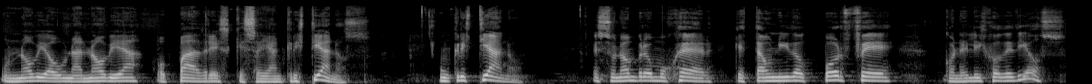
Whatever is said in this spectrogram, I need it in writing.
un novio o una novia o padres que sean cristianos. Un cristiano es un hombre o mujer que está unido por fe con el Hijo de Dios,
